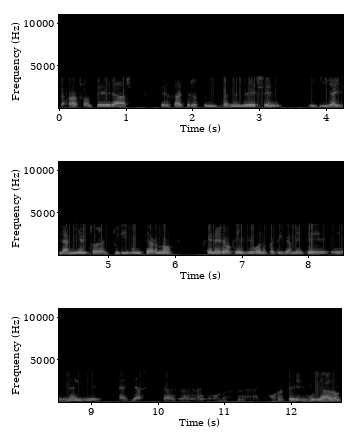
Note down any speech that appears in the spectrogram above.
cerrar fronteras, dejar que los turistas no ingresen y, aislamiento del turismo interno, generó que, bueno, prácticamente eh, nadie, nadie a, ningún, hotel en ningún lado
